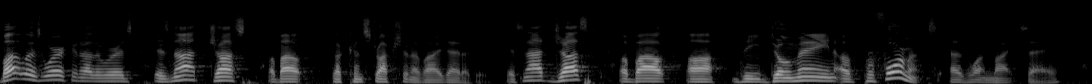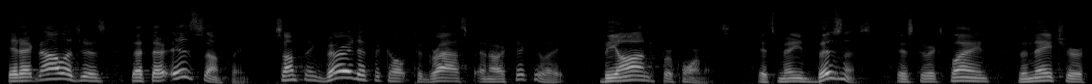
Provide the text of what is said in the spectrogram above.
Butler's work, in other words, is not just about the construction of identity. It's not just about uh, the domain of performance, as one might say. It acknowledges that there is something, something very difficult to grasp and articulate beyond performance. Its main business is to explain the nature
